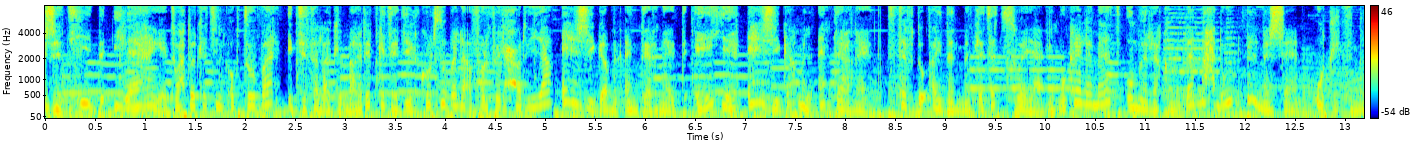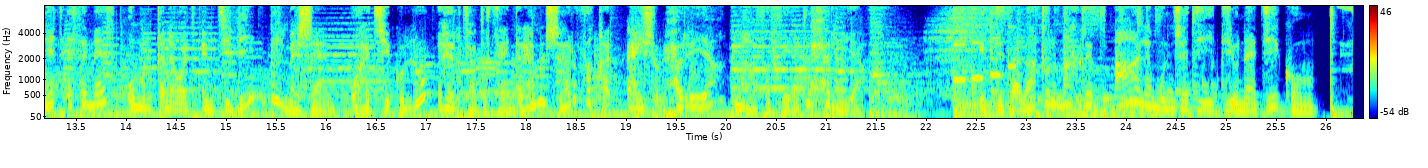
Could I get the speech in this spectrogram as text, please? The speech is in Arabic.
جديد إلى غاية 31 أكتوبر اتصالات المغرب كتهدي لكل زبناء forfait الحرية. إيه 1 جيجا من الإنترنت. إيه 1 إيه جيجا من الإنترنت. استفدوا أيضا من ثلاثة سوايع للمكالمات ومن رقم لا محدود بالمجان. و300 SMS ومن قنوات MTV بالمجان. وهذا كله غير 99 درهم للشهر فقط. عيشوا الحرية مع فرفيات الحرية. اتصالات المغرب عالم جديد يناديكم.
